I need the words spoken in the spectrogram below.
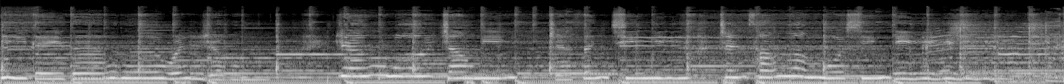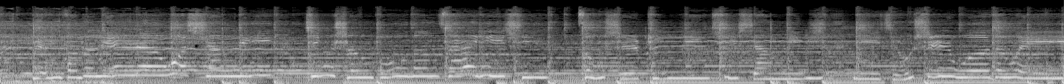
你给的温柔让我着迷，这份情意珍藏我心底。远方的恋人，我想你，今生不能在一起，总是拼命去想你。就是我的唯一，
